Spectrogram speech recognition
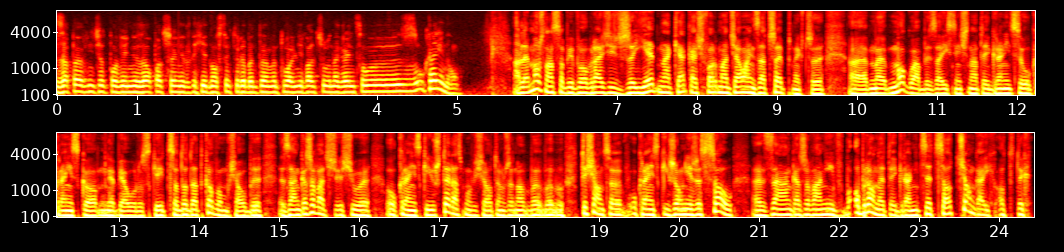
zapewnić odpowiednie zaopatrzenie dla tych jednostek, które będą ewentualnie walczyły na granicą e, z Ukrainą ale można sobie wyobrazić, że jednak jakaś forma działań zaczepnych, czy e, mogłaby zaistnieć na tej granicy ukraińsko-białoruskiej, co dodatkowo musiałoby zaangażować siły ukraińskie. Już teraz mówi się o tym, że no, b, b, tysiące ukraińskich żołnierzy są e, zaangażowani w obronę tej granicy, co odciąga ich od tych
